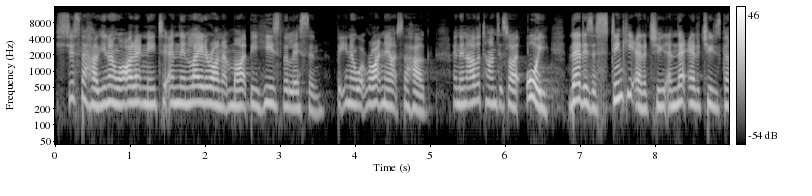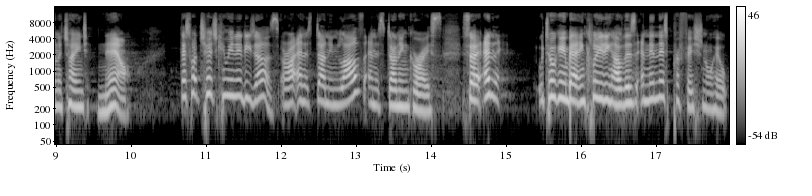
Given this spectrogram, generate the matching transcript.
It's just the hug. You know what? I don't need to. And then later on, it might be, here's the lesson. But you know what? Right now, it's the hug. And then other times, it's like, oi, that is a stinky attitude, and that attitude is going to change now. That's what church community does, all right? And it's done in love and it's done in grace. So, and we're talking about including others, and then there's professional help.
